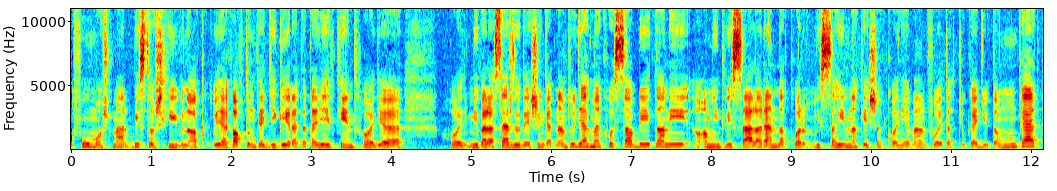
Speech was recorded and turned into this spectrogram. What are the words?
fú, most már biztos hívnak. Ugye kaptunk egy ígéretet egyébként, hogy hogy mivel a szerződésünket nem tudják meghosszabbítani, amint visszaáll a rend, akkor visszahívnak, és akkor nyilván folytatjuk együtt a munkát,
